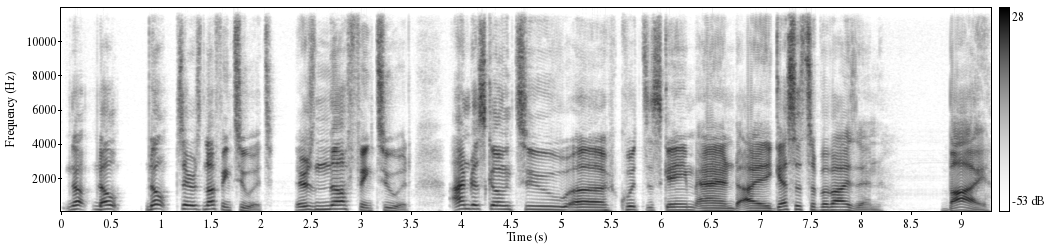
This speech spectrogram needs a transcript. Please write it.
No, no, no, there's nothing to it. There's nothing to it. I'm just going to uh, quit this game, and I guess it's a bye-bye then. Bye.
